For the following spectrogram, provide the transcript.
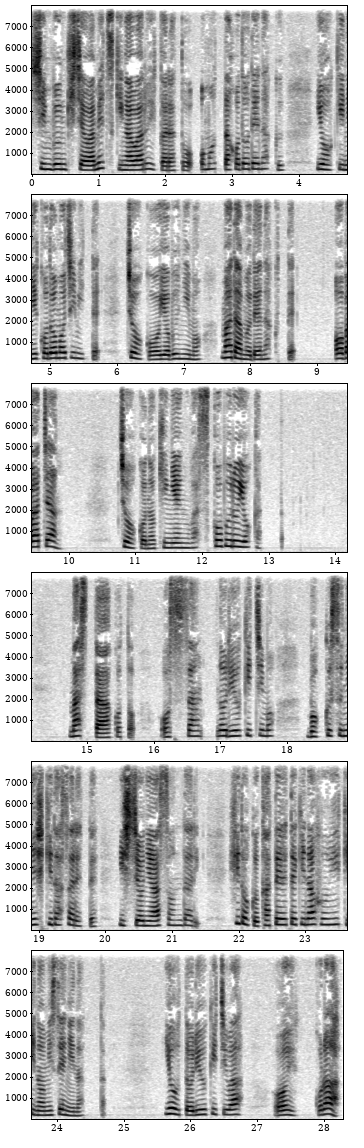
新聞記者は目つきが悪いからと思ったほどでなく、陽気に子供じみて、長子を呼ぶにも、マダムでなくて、おばちゃん。長子の機嫌はすこぶるよかった。マスターことおっさんの龍吉もボックスに引き出されて一緒に遊んだりひどく家庭的な雰囲気の店になった。うと龍吉は、おい、こら、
